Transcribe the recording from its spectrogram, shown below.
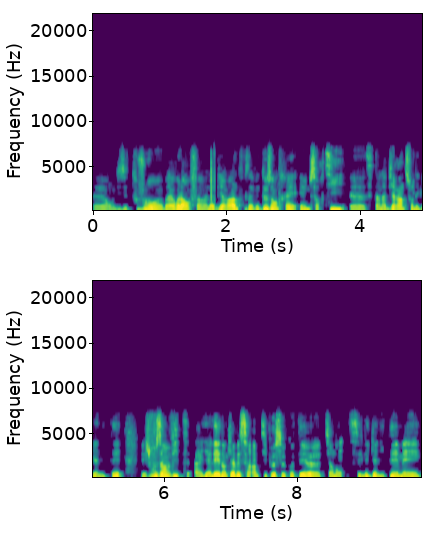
on disait toujours, bah voilà, on fait un labyrinthe. Vous avez deux entrées et une sortie. c'est un labyrinthe sur l'égalité, et je vous invite à y aller. Donc il y avait un petit peu ce côté, tiens, donc c'est l'égalité, mais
